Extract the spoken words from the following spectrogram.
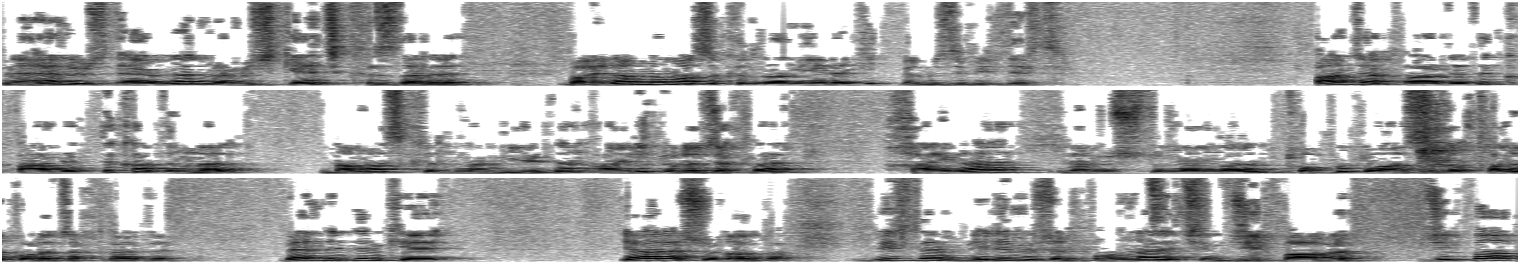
ve henüz evlenmemiş genç kızları bayram namazı kılınan yere gitmemizi bildirdi. Ancak adetli, adetli kadınlar namaz kılınan yerden ayrı duracaklar, hayra ve Müslümanların toplu duasına tanık olacaklardı. Ben dedim ki, Ya Resulallah, bizden birimizin onlar için cilbabı, cilbab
